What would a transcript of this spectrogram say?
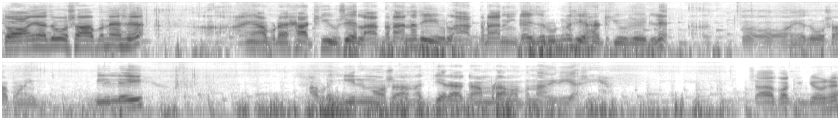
તો અહીંયા જુઓ, શાહ બને છે. અહીંયા આપણે હાઠિયું છે, લાકડા નથી, લાકડાની કાંઈ જરૂર નથી હાઠિયું છે એટલે. તો અહીંયા જુઓ શા પાણી પી લઈ. આપણે ગીરનો સા અને અત્યારે આ ગામડામાં બનાવી રહ્યા છીએ. શા પાકી ગયો છે.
